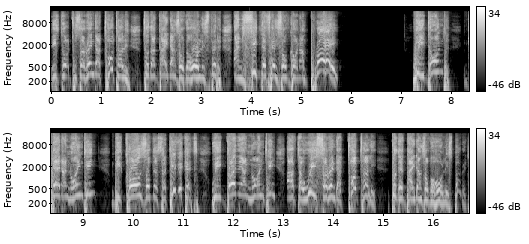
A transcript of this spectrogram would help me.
is to, to surrender totally to the guidance of the Holy Spirit and seek the face of God and pray. We don't get anointing because of the certificates. We got the anointing after we surrender totally to the guidance of the Holy Spirit.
